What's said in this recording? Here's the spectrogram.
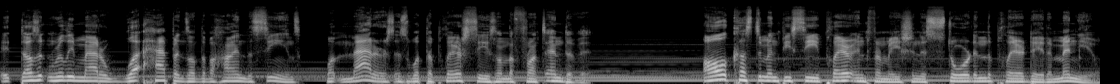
It doesn't really matter what happens on the behind the scenes what matters is what the player sees on the front end of it. All custom NPC player information is stored in the player data menu.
